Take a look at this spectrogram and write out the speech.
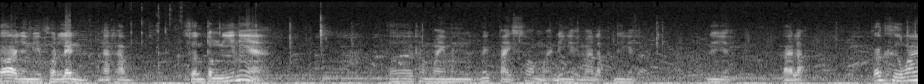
ก็ยังมีคนเล่นนะครับ ส่วนตรงนี้เนี่ยเออทำไมมันไม่ไปซ่อมอะนี่ไงมาละนี่ไงนี่ไงไปละก็คือว่า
